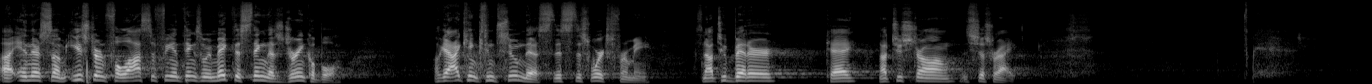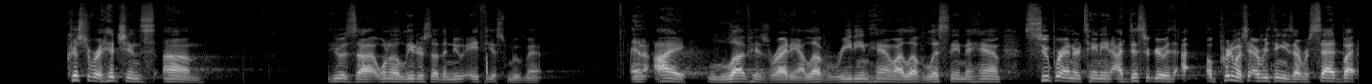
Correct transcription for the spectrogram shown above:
uh, in there some Eastern philosophy and things, and we make this thing that's drinkable. Okay, I can consume this. This, this works for me. It's not too bitter, okay? Not too strong. It's just right. Christopher Hitchens, um, he was uh, one of the leaders of the new atheist movement. And I love his writing. I love reading him. I love listening to him. Super entertaining. I disagree with uh, pretty much everything he's ever said, but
